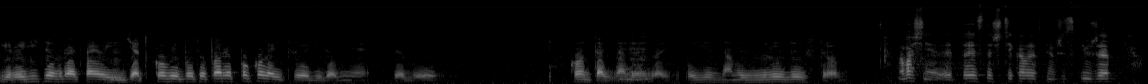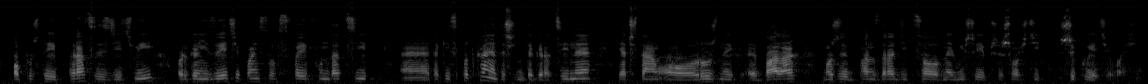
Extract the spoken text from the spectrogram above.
i rodzice wracają, i dziadkowie, bo to parę pokoleń przychodzi do mnie, żeby kontakt nawiązać, bo się znamy z różnych stron. No właśnie, e, to jest też ciekawe w tym wszystkim, że oprócz tej pracy z dziećmi organizujecie Państwo w swojej fundacji e, takie spotkania też integracyjne. Ja czytałem o różnych e, balach. Może Pan zdradzić, co w najbliższej przyszłości szykujecie właśnie?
